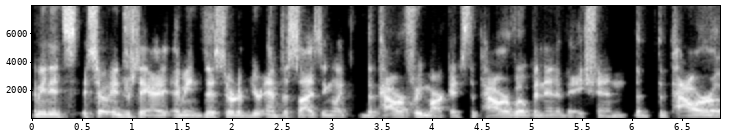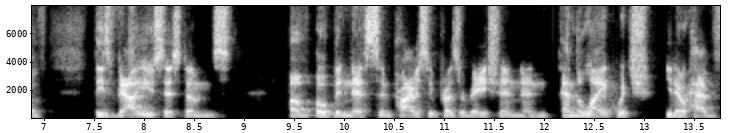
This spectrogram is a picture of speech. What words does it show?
I mean, it's it's so interesting. I, I, mean, this sort of you're emphasizing like the power of free markets, the power of open innovation, the the power of these value systems of openness and privacy preservation and and the like which you know have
